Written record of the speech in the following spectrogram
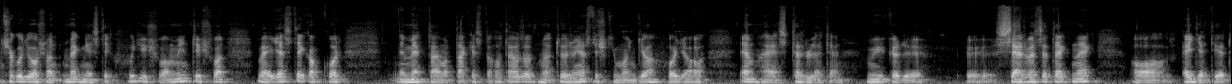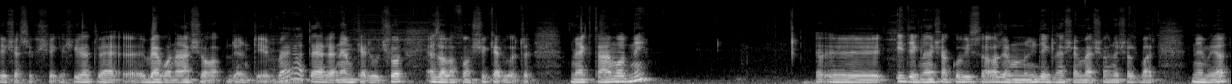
és akkor gyorsan megnézték, hogy is van, mint is van, beegyezték, akkor megtámadták ezt a határozatot, mert a törvény azt is kimondja, hogy a MHS területen működő ö, szervezeteknek az egyetértése szükséges, illetve bevonása a döntésbe. Hát erre nem került sor, ez alapon sikerült megtámadni. idéglenesen, akkor vissza, azért mondom idéglenesen, mert sajnos az már nem él,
